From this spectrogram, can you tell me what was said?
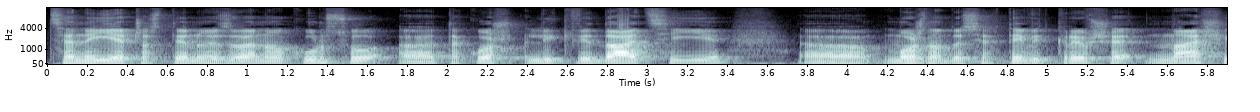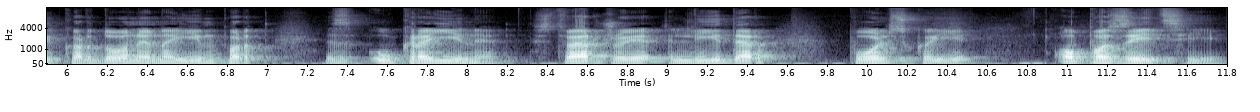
це не є частиною зеленого курсу, е, також ліквідації е, можна досягти, відкривши наші кордони на імпорт з України, стверджує лідер польської опозиції.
